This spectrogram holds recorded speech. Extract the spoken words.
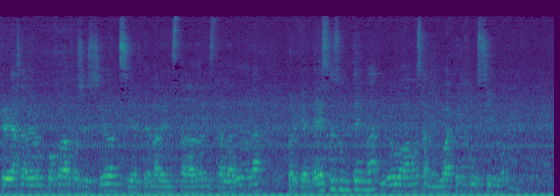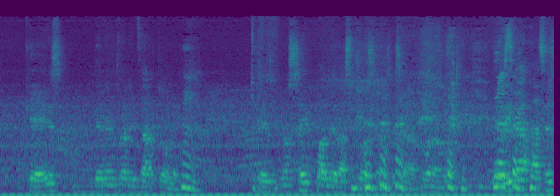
quería saber un poco la posición, si el tema de instalador, instaladora, porque de eso es un tema y luego vamos al lenguaje inclusivo, que es de neutralizar todo. Que es- no sé cuál de las cosas, o sea, bueno, No Erika, sé. haces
